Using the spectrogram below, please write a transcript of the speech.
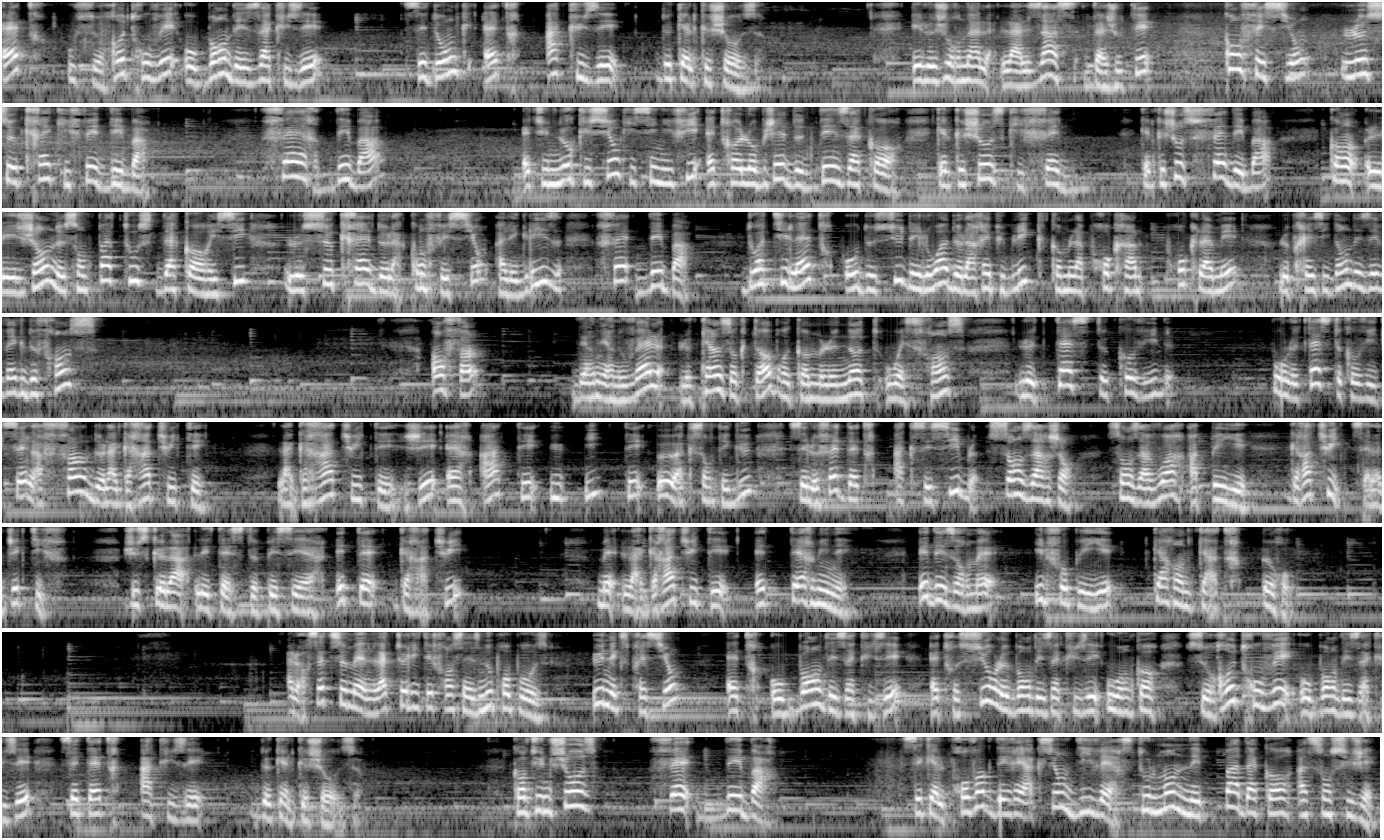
Être se retrouver au banc des accusés, c'est donc être accusé de quelque chose. Et le journal L'Alsace d'ajouter Confession, le secret qui fait débat. Faire débat est une locution qui signifie être l'objet de désaccord, quelque chose qui fait quelque chose fait débat quand les gens ne sont pas tous d'accord. Ici, le secret de la confession à l'Église fait débat. Doit-il être au-dessus des lois de la République comme l'a proclamé le président des évêques de France? Enfin, dernière nouvelle, le 15 octobre, comme le note Ouest France, le test Covid pour le test Covid, c'est la fin de la gratuité. La gratuité, G-R-A-T-U-I-T-E, accent aigu, c'est le fait d'être accessible sans argent, sans avoir à payer. Gratuit, c'est l'adjectif. Jusque-là, les tests PCR étaient gratuits, mais la gratuité est terminée. Et désormais, il faut payer 44 euros. Alors cette semaine, l'actualité française nous propose une expression, être au banc des accusés, être sur le banc des accusés ou encore se retrouver au banc des accusés, c'est être accusé de quelque chose. Quand une chose fait débat, c'est qu'elle provoque des réactions diverses. Tout le monde n'est pas d'accord à son sujet.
